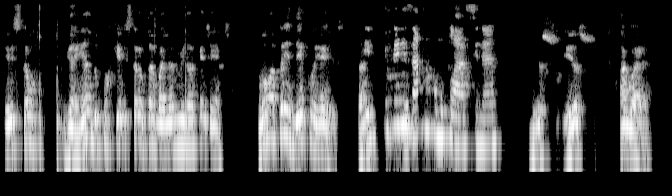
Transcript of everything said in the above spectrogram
eles estão ganhando porque eles estão trabalhando melhor que a gente. Vão aprender com eles. Tá? Eles se organizaram como classe, né? Isso, isso. Agora,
